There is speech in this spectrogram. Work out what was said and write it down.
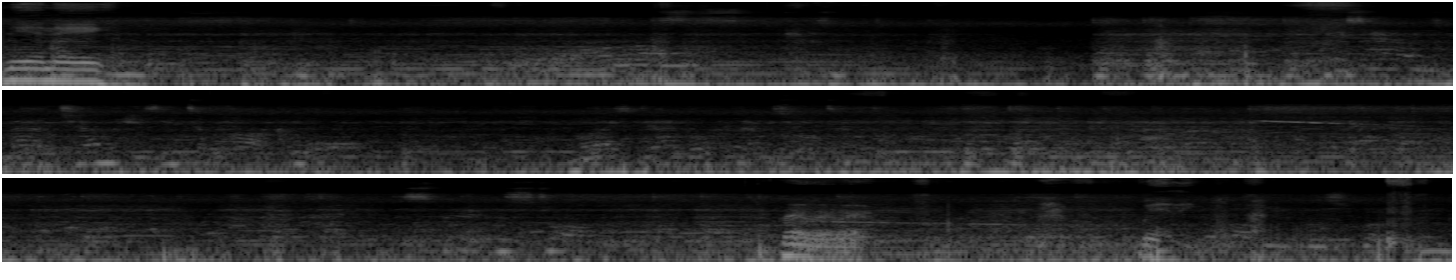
Hitting the the body was woven.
